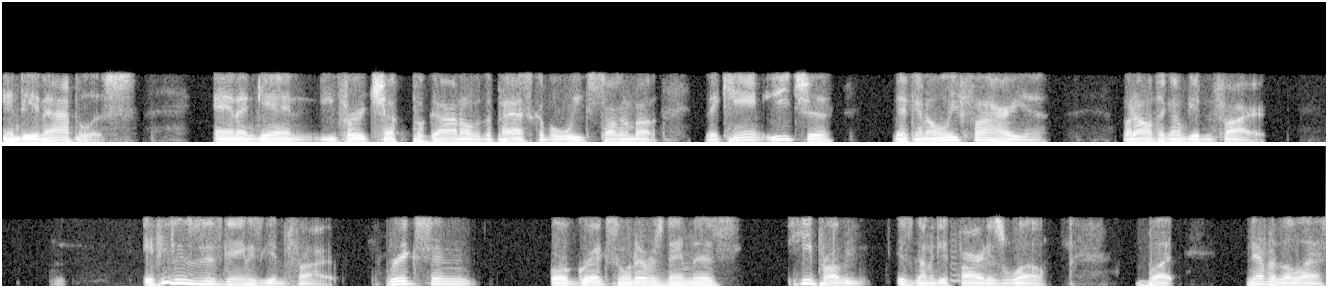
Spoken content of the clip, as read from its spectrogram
Indianapolis. And again, you've heard Chuck Pagano over the past couple of weeks talking about they can't eat you, they can only fire you. But I don't think I'm getting fired. If he loses this game, he's getting fired. Grigson or Gregson, whatever his name is, he probably is going to get fired as well. But nevertheless,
